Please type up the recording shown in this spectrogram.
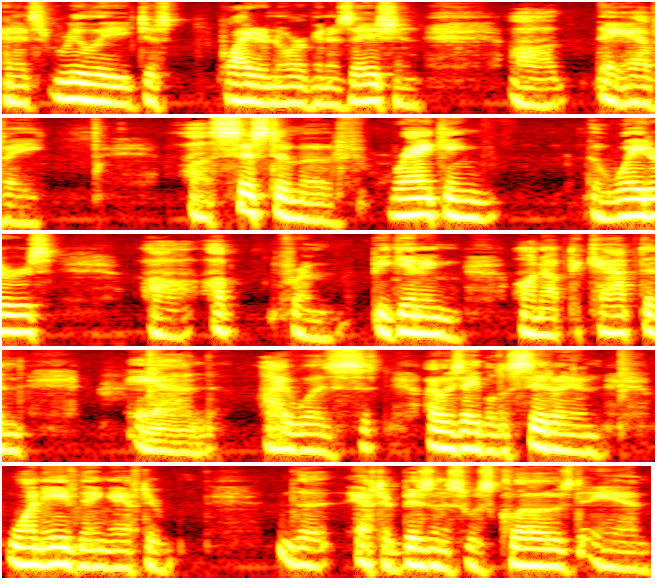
and it's really just quite an organization. Uh, they have a, a system of ranking the waiters uh, up from beginning on up to captain, and I was I was able to sit in one evening after the after business was closed and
